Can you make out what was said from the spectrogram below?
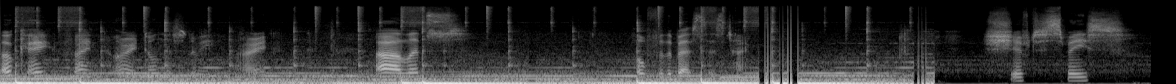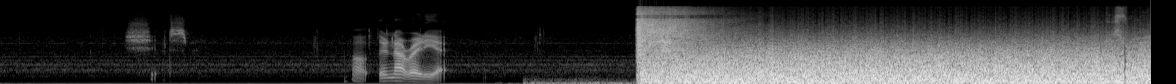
Okay, fine. Alright, don't listen to me. Alright. Uh, let's space. Shift space. Oh, they're not ready yet. That's right.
